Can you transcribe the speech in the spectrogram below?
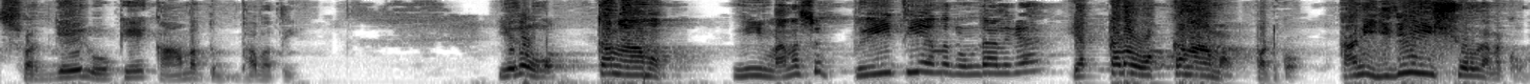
స్వర్గే లోకే కామతుద్భవతి ఏదో ఒక్క నామం. నీ మనసు ప్రీతి అన్నది ఉండాలిగా? ఎక్కడ ఒక్క నామం? పట్టుకో. కానీ ఇదే ఈశ్వరుడు అనుకో.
